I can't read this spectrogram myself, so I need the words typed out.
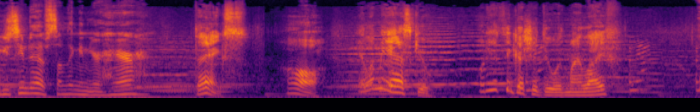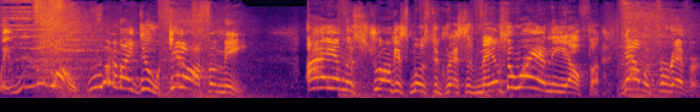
you seem to have something in your hair. Thanks. Oh, hey, let me ask you, what do you think I should do with my life? Wait, whoa, what am I doing? Get off of me! I am the strongest, most aggressive male, so I am the alpha, now and forever.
